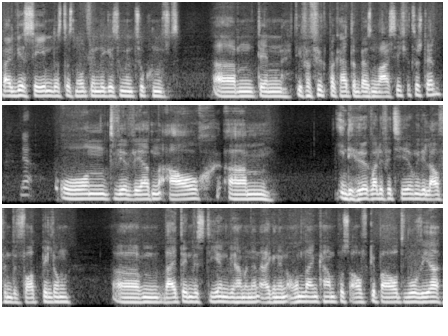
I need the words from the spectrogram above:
weil wir sehen, dass das notwendig ist, um in Zukunft ähm, den, die Verfügbarkeit an Personal sicherzustellen. Ja. Und wir werden auch ähm, in die Höherqualifizierung, in die laufende Fortbildung ähm, weiter investieren. Wir haben einen eigenen Online-Campus aufgebaut, wo wir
